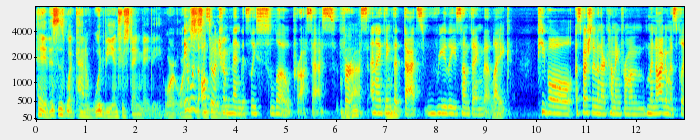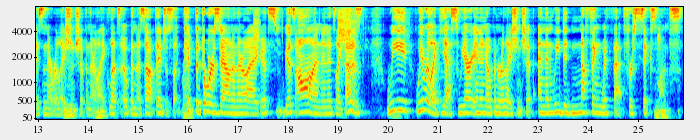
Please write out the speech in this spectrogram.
hey this is what kind of would be interesting maybe or, or It was also a something that we- tremendously slow process for mm-hmm. us. And I think mm-hmm. that that's really something that, like, people, especially when they're coming from a monogamous place in their mm-hmm. relationship and they're like, let's open this up, they just like kick the doors down and they're like, it's, it's on. And it's like, that is. We we were like yes we are in an open relationship and then we did nothing with that for 6 months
